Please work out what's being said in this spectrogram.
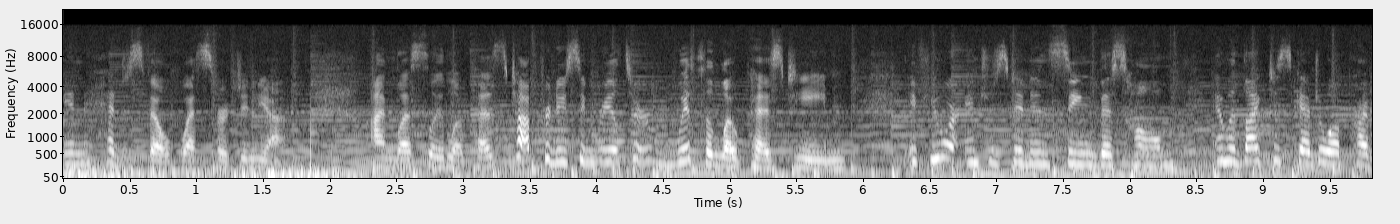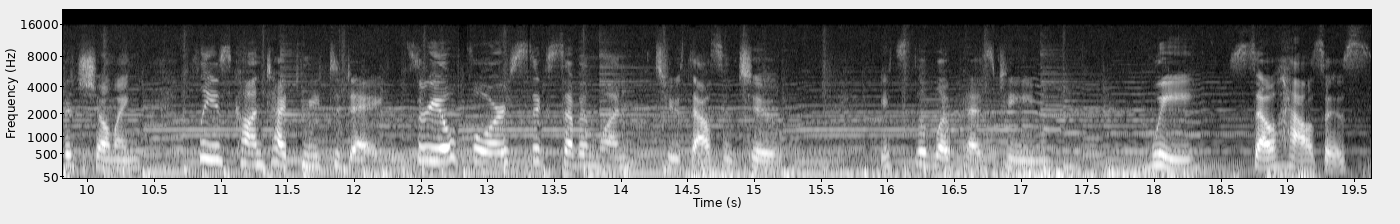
in Hedgesville, West Virginia. I'm Lesley Lopez, top producing realtor with the Lopez team. If you are interested in seeing this home and would like to schedule a private showing, please contact me today, 304-671-2002. It's the Lopez team. We sell houses.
